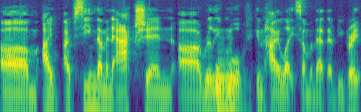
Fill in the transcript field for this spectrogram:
Um, I've I've seen them in action. Uh, really mm-hmm. cool. If you can highlight some of that, that'd be great.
